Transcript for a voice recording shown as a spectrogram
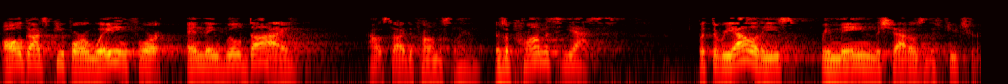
all God's people are waiting for, and they will die outside the promised land. There's a promise, yes. But the realities remain in the shadows of the future.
